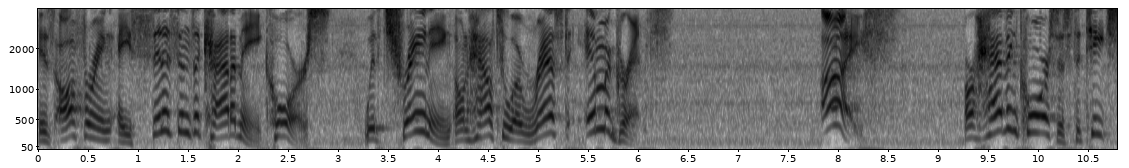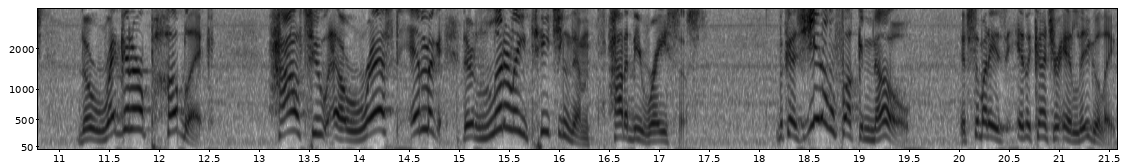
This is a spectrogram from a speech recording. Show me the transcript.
is offering a Citizens Academy course with training on how to arrest immigrants. ICE are having courses to teach the regular public how to arrest immigrants. They're literally teaching them how to be racist. Because you don't fucking know if somebody is in the country illegally.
